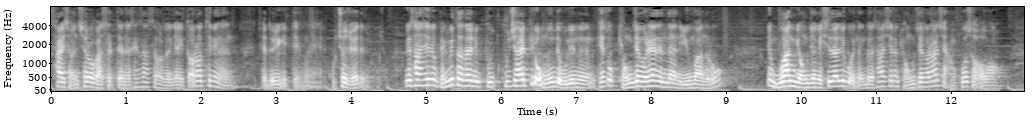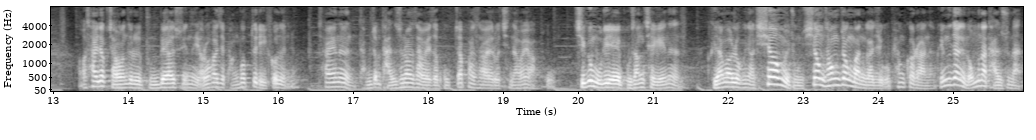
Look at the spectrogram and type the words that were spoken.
사회 전체로 봤을 때는 생산성을 굉장히 떨어뜨리는 제도이기 때문에 고쳐져야 되는 거죠. 사실은 100m 달리 구- 굳이 할 필요 없는데 우리는 계속 경쟁을 해야 된다는 이유만으로 그냥 무한 경쟁에 시달리고 있는데 사실은 경쟁을 하지 않고서 어, 사회적 자원들을 분배할 수 있는 여러 가지 방법들이 있거든요. 사회는 점점 단순한 사회에서 복잡한 사회로 진화해 왔고 지금 우리의 보상 체계는 그야말로 그냥 시험을 중 시험 성적만 가지고 평가를 하는 굉장히 너무나 단순한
